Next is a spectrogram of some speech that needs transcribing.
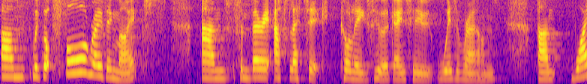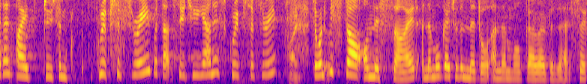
um, we've got four roving mics and some very athletic colleagues who are going to whiz around. Um, why don't I do some groups of three? Would that suit you, Yanis? Groups of three? Fine. So why don't we start on this side, and then we'll go to the middle, and then we'll go over there. So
